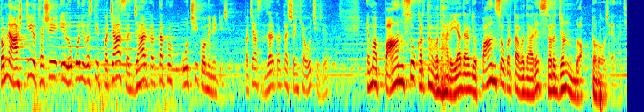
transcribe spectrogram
તમને આશ્ચર્ય થશે, એ લોકોની વસ્તી પચાસ હજાર કરતાં પણ ઓછી કોમ્યુનિટી છે. પચાસ હજાર કરતાં સંખ્યા ઓછી છે. એમાં પાંચસો કરતાં વધારે, યાદ રાખજો, પાંચસો કરતાં વધારે સર્જન ડોક્ટરો છે એમાંથી.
